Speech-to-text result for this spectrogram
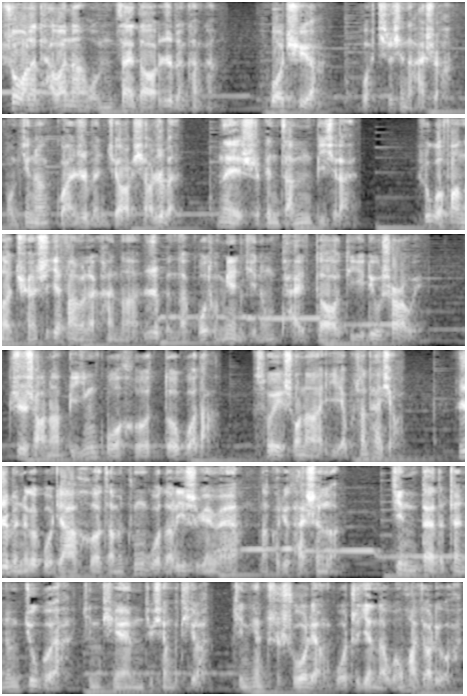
说完了台湾呢，我们再到日本看看。过去啊，不，其实现在还是啊，我们经常管日本叫小日本，那也是跟咱们比起来。如果放到全世界范围来看呢，日本的国土面积能排到第六十二位，至少呢比英国和德国大，所以说呢也不算太小。日本这个国家和咱们中国的历史渊源呀，那可就太深了。近代的战争纠葛呀，今天就先不提了，今天只说两国之间的文化交流啊。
